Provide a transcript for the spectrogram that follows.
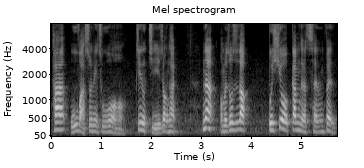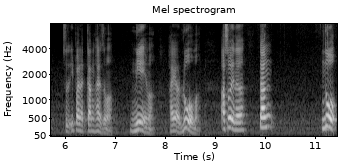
它无法顺利出货哦，进入紧急状态。那我们都知道，不锈钢的成分是一般的钢还有什么镍嘛，还有弱嘛啊，所以呢，当弱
